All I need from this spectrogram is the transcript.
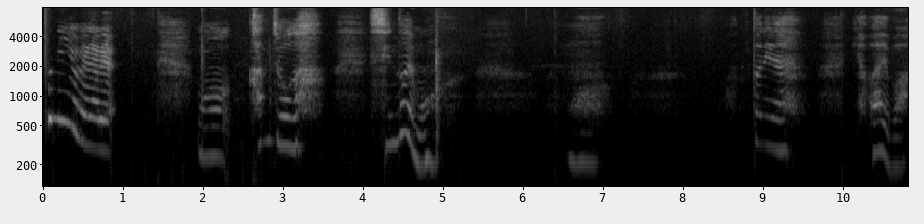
当にいいよねあれ。もう感情が。しんどいもん。もう本当にねやばいわ。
